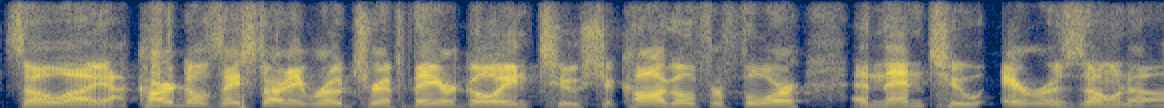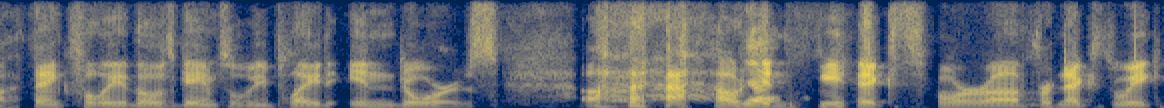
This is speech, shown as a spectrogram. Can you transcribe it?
So uh, yeah, Cardinals they start a road trip. They are going to Chicago for four, and then to Arizona. Thankfully, those games will be played indoors uh, out yeah. in Phoenix for uh, for next week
